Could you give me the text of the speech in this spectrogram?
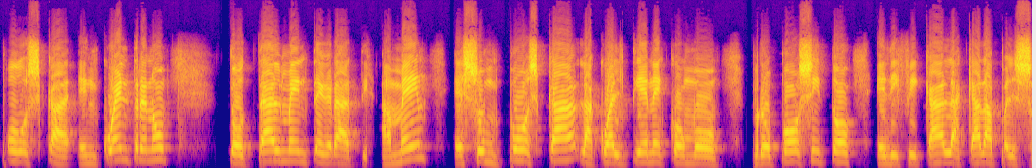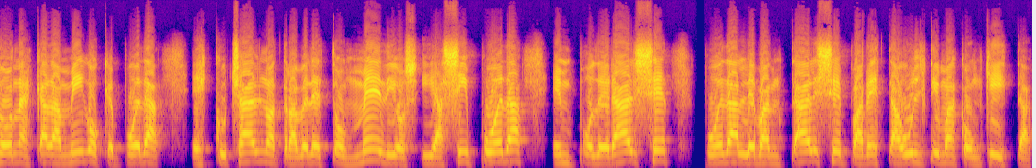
Podcast. Encuéntrenos totalmente gratis. Amén. Es un podcast la cual tiene como propósito edificar a cada persona, a cada amigo que pueda escucharnos a través de estos medios y así pueda empoderarse, pueda levantarse para esta última conquista.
